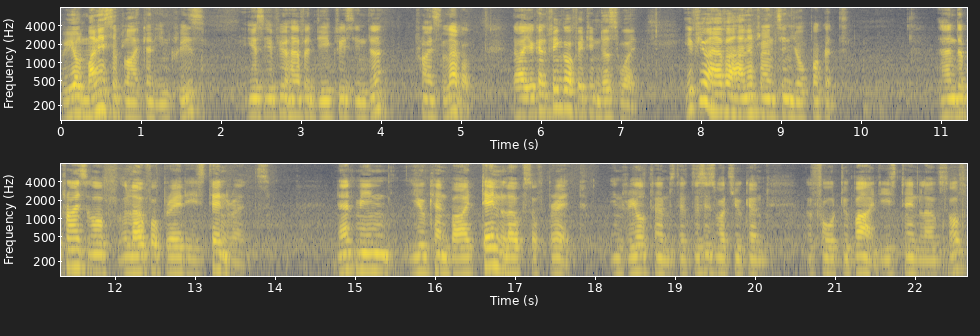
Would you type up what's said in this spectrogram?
real money supply can increase is if you have a decrease in the price level. Now you can think of it in this way. If you have hundred rands in your pocket and the price of a loaf of bread is 10 rands, that means you can buy 10 loaves of bread in real terms that this is what you can afford to buy these 10 loaves of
